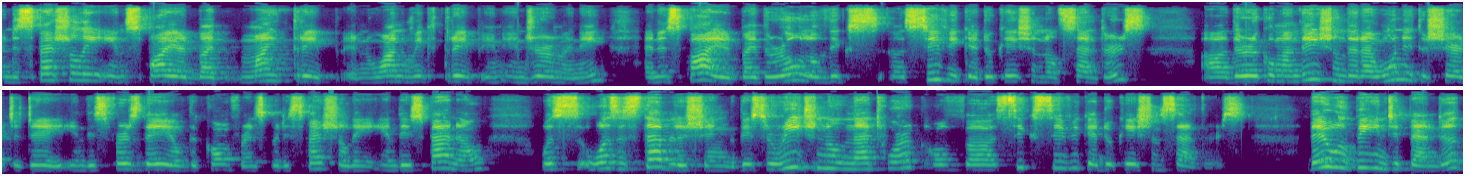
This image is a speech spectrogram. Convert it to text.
And especially inspired by my trip, in one week trip in, in Germany, and inspired by the role of the uh, civic educational centers, uh, the recommendation that I wanted to share today in this first day of the conference, but especially in this panel, was, was establishing this regional network of uh, six civic education centers. They will be independent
